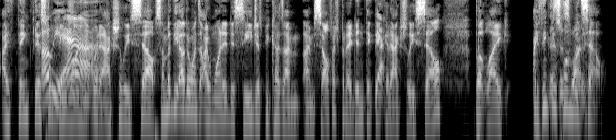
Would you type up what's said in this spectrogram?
I think this Oh, would be one that would actually sell. Some of the other ones I wanted to see just because I'm, I'm selfish, but I didn't think they Yeah. could actually sell. But like, I think this, This one, one. would sell.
